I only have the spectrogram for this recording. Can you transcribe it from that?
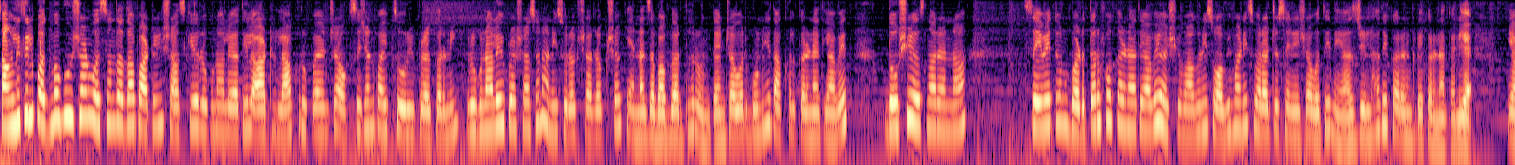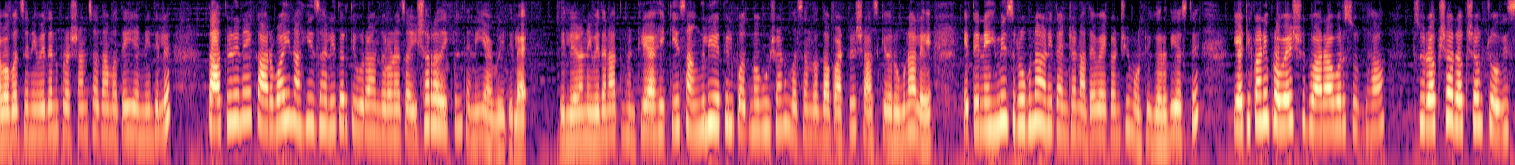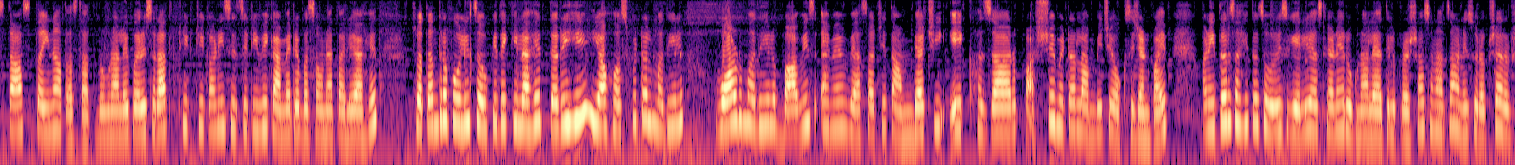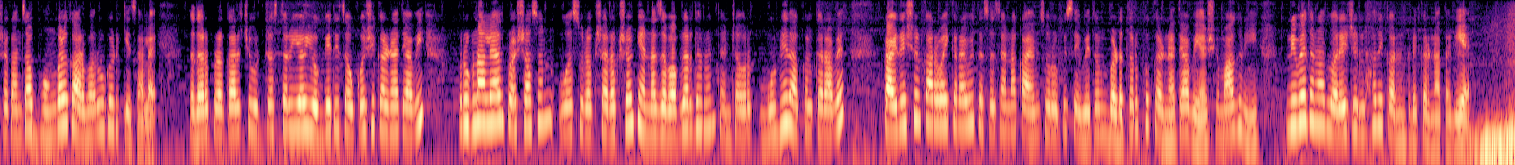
सांगलीतील पद्मभूषण वसंतदादा पाटील शासकीय रुग्णालयातील आठ लाख रुपयांच्या ऑक्सिजन पाईप चोरी प्रकरणी रुग्णालय प्रशासन आणि सुरक्षा रक्षक यांना जबाबदार धरून त्यांच्यावर गुन्हे दाखल करण्यात यावेत. दोषी असणाऱ्यांना सेवेतून बडतर्फ करण्यात यावे अशी मागणी स्वाभिमानी स्वराज्य सेनेच्या वतीने आज जिल्हाधिकाऱ्यांकडे करण्यात आली आहे. याबाबतचे निवेदन प्रशांत सदामते यांनी दिले. तातडीने कारवाई नाही झाली तर तीव्र आंदोलनाचा इशारा देखील त्यांनी यावेळी दिलाय. दिलेल्या निवेदनात म्हटले आहे की सांगली येथील पद्मभूषण वसंतदादा पाटील शासकीय रुग्णालय येथे नेहमीच रुग्ण आणि त्यांच्या नातेवाईकांची मोठी गर्दी असते. या ठिकाणी प्रवेशद्वारावर सुद्धा सुरक्षा रक्षक चोवीस तास तैनात असतात. रुग्णालय परिसरात ठिकठिकाणी सीसीटीव्ही कॅमेरे बसवण्यात आले आहेत. स्वतंत्र पोलीस चौकी देखील आहेत तरीही या हॉस्पिटलमधील वॉर्डमधील बावीस एम एम व्यासाची तांब्याची एक हजार पाचशे मीटर लांबीची ऑक्सिजन पाईप आणि इतर साहित्य चोरीस गेली असल्याने रुग्णालयातील प्रशासनाचा आणि सुरक्षा रक्षकांचा भोंगळ कारभार उघडकीस आलाय. सदर प्रकारची उच्चस्तरीय योग्य ती चौकशी करण्यात यावी. रुग्णालयात प्रशासन व सुरक्षा रक्षक यांना जबाबदार धरून त्यांच्यावर गुन्हे दाखल करावेत. कायदेशीर कारवाई करावी तसंच त्यांना कायमस्वरूपी सेवेतून बडतर्फ करण्यात यावे अशी मागणी निवेदनाद्वारे जिल्हाधिकाऱ्यांकडे करण्यात आली आहे.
